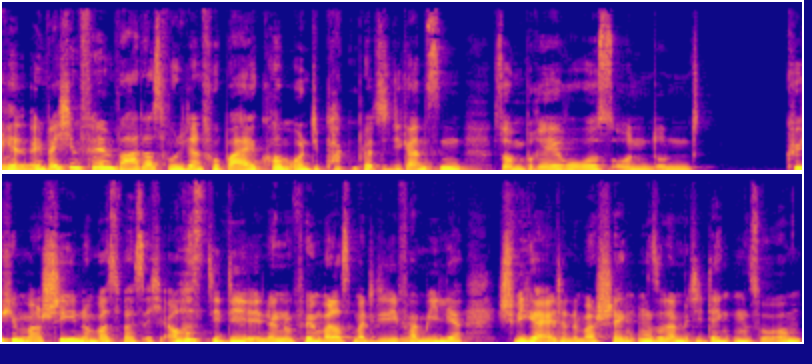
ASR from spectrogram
oh ja. In welchem Film war das, wo die dann vorbeikommen und die packen plötzlich die ganzen Sombreros und, und Küchenmaschinen und was weiß ich aus, die die, in irgendeinem Film war das mal, die die Familie, Schwiegereltern immer schenken, so damit die denken so,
